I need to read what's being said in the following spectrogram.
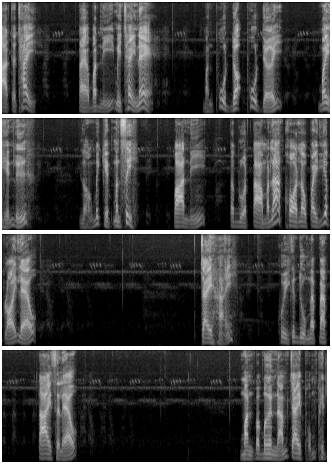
อาจจะใช่ แต่วันนี้ไม่ใช่แน่ มันพูดเยาะพูดเย้ยไม่เห็นหรือลองไม่เก็บมันสิป่านนี้ตำรวจตามมาลากคอเราไปเรียบร้อยแล้ว ใจหาย คุยกันอยู่แมบ ตายเสียแล้ว มันประเมินหนามใจผมผิด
